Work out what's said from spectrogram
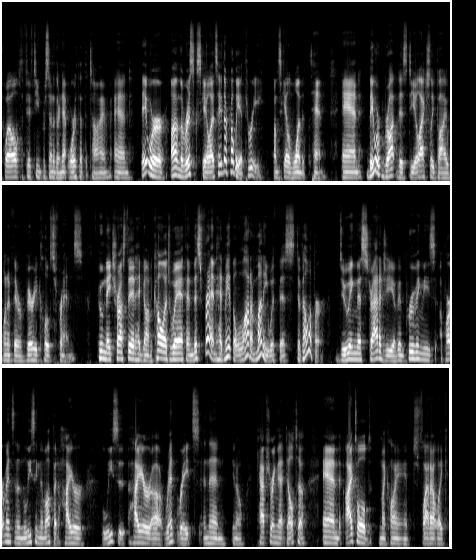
12 to 15% of their net worth at the time. And they were on the risk scale, I'd say they're probably a 3 on a scale of 1 to 10. And they were brought this deal actually by one of their very close friends whom they trusted, had gone to college with, and this friend had made a lot of money with this developer doing this strategy of improving these apartments and then leasing them up at higher leases, higher uh, rent rates, and then you know capturing that delta. And I told my client flat out like.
